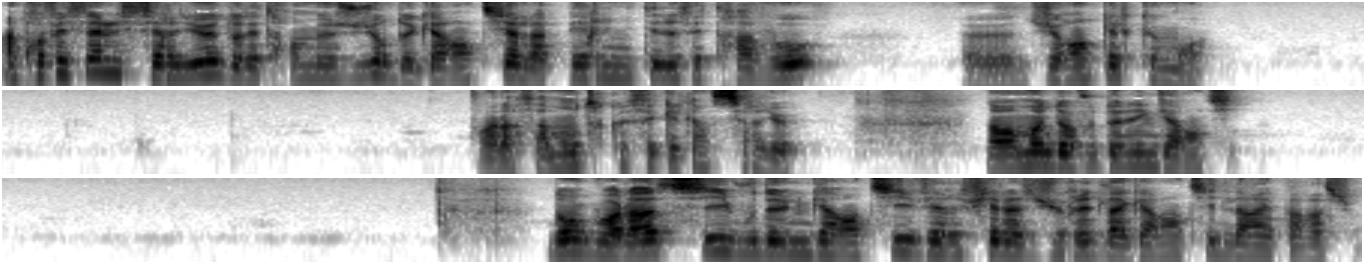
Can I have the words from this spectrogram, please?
un professionnel sérieux doit être en mesure de garantir la pérennité de ses travaux euh, durant quelques mois. Voilà, ça montre que c'est quelqu'un de sérieux. Normalement, il doit vous donner une garantie. Donc voilà, si vous donne une garantie, vérifiez la durée de la garantie de la réparation.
